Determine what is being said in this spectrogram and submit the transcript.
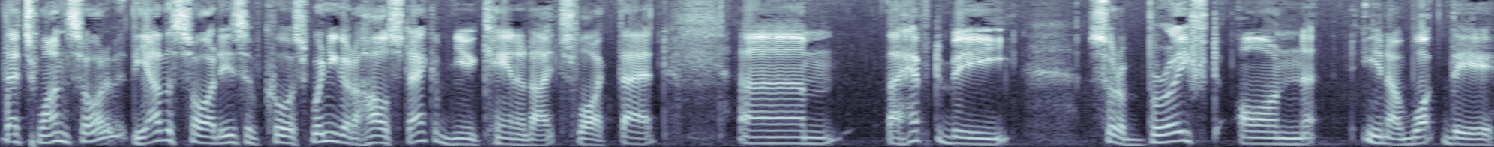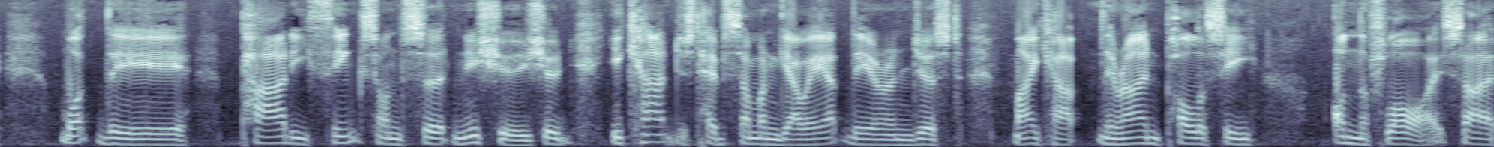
that's one side of it. The other side is, of course, when you've got a whole stack of new candidates like that, um, they have to be sort of briefed on you know what their what their party thinks on certain issues. You you can't just have someone go out there and just make up their own policy on the fly. So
